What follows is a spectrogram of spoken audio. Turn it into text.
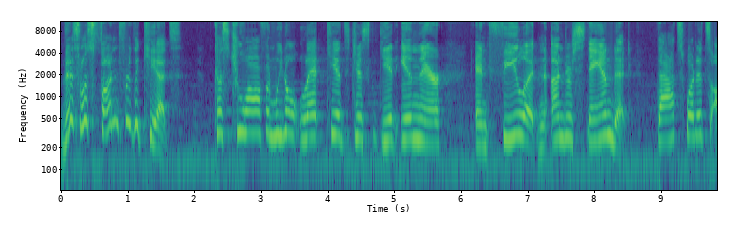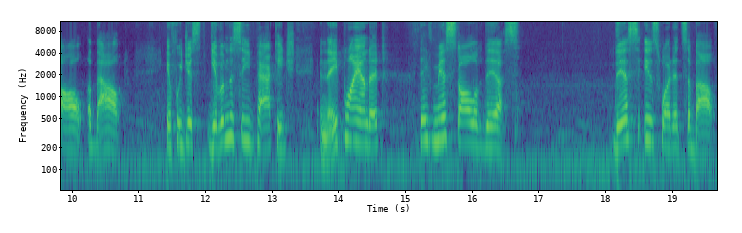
This was fun for the kids because too often we don't let kids just get in there and feel it and understand it. That's what it's all about. If we just give them the seed package and they plant it, they've missed all of this. This is what it's about.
